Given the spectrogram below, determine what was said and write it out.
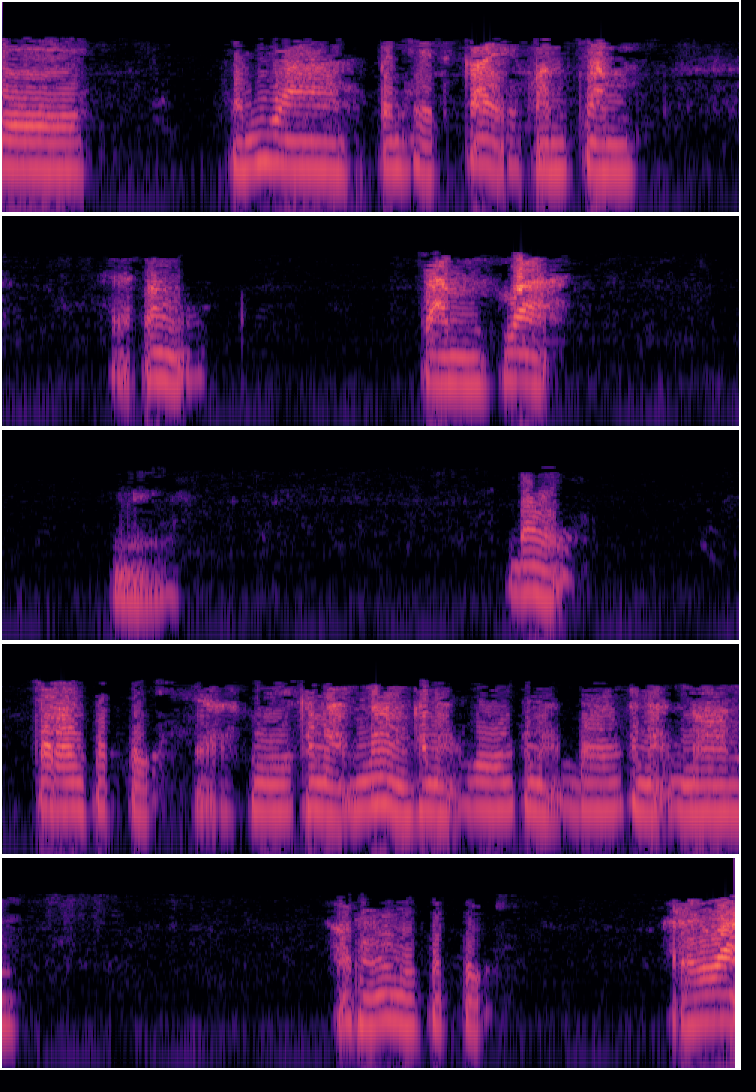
มีสัญญาเป็นเหตุใกล้ความจำต้องจำว่าได้เจริญสติมีขณะนั่งขณะยืนขณะเดินขณะนอน เขาทำให้มีสติ หรือว่า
